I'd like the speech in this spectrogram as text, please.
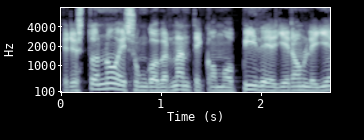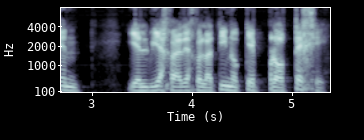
Pero esto no es un gobernante como pide Jerome Leyen y el viaje de Latino que protege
